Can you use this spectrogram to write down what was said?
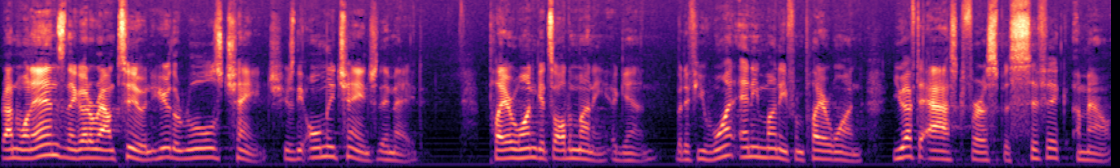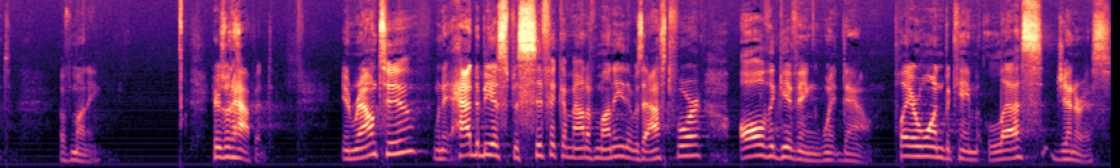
Round one ends, and they go to round two, and here the rules change. Here's the only change they made player one gets all the money again. But if you want any money from player one, you have to ask for a specific amount of money. Here's what happened in round two, when it had to be a specific amount of money that was asked for, all the giving went down. Player one became less generous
